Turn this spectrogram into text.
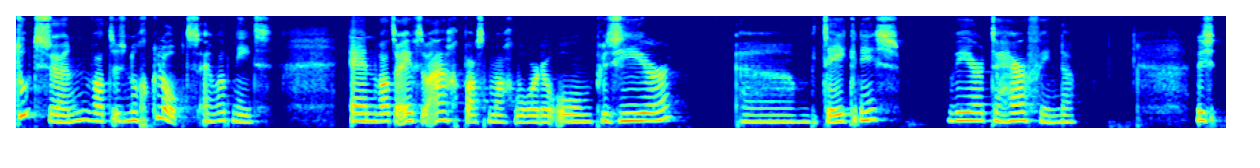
toetsen wat dus nog klopt en wat niet. En wat er eventueel aangepast mag worden om plezier, uh, betekenis weer te hervinden. Dus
